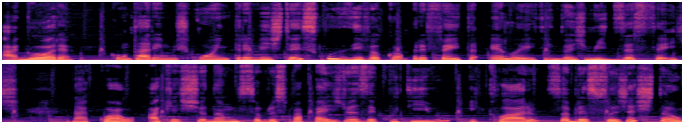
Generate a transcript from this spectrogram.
Agora, contaremos com uma entrevista exclusiva com a prefeita eleita em 2016, na qual a questionamos sobre os papéis do executivo e, claro, sobre a sua gestão.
